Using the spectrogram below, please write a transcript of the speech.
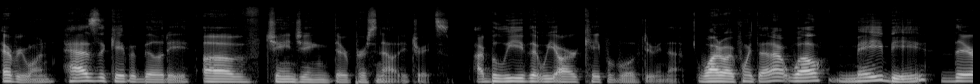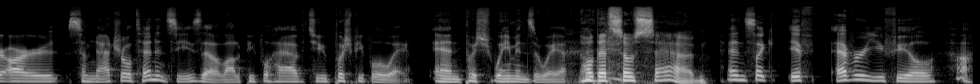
everyone has the capability of changing their personality traits. I believe that we are capable of doing that. Why do I point that out? Well, maybe there are some natural tendencies that a lot of people have to push people away and push Waymans away. Oh, that's so sad. And it's like, if ever you feel, huh,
